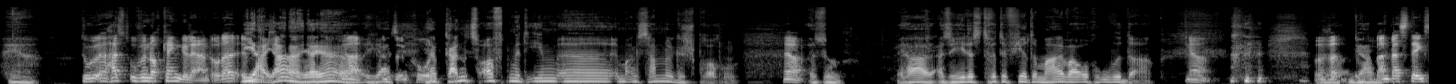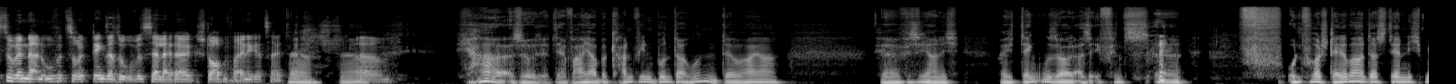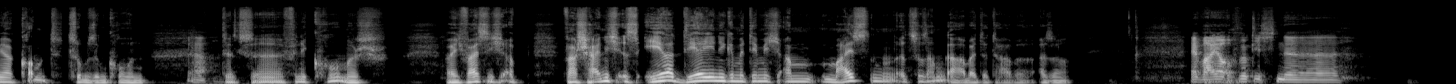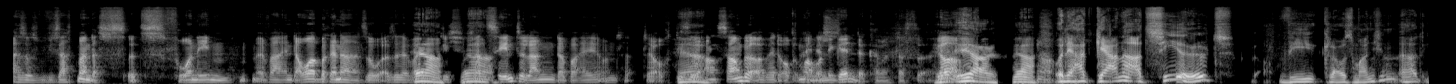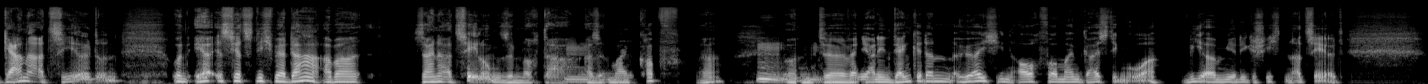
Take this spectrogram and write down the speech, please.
Ja. Du hast Uwe noch kennengelernt, oder? Im ja, ja, ja, ja, ja. Ich, ich habe ganz oft mit ihm äh, im Ensemble gesprochen. Ja. Also, ja, also jedes dritte, vierte Mal war auch Uwe da. Ja. ja an was denkst du, wenn du an Uwe zurückdenkst? Also Uwe ist ja leider gestorben vor einiger Zeit. Ja, ja. Ähm. ja also der war ja bekannt wie ein bunter Hund. Der war ja, ja, weiß ich ja nicht was ich denken soll. Also ich finde es äh, unvorstellbar, dass der nicht mehr kommt zum Synchron. Ja. Das äh, finde ich komisch. Weil ich weiß nicht, ob wahrscheinlich ist er derjenige, mit dem ich am meisten äh, zusammengearbeitet habe. Also er war ja auch wirklich eine also wie sagt man das jetzt vornehmen? Er war ein Dauerbrenner, so, also der war ja, wirklich ja. jahrzehntelang dabei und hat ja auch diese ja. Ensemblearbeit auch immer eine aus Legende, kann man fast sagen. Ja. ja, ja, ja. Und er hat gerne erzählt, wie Klaus Manchen, er hat gerne erzählt und und er ist jetzt nicht mehr da, aber seine Erzählungen sind noch da, mhm. also in meinem Kopf. Ja? Mhm. Und äh, wenn ich an ihn denke, dann höre ich ihn auch vor meinem geistigen Ohr, wie er mir die Geschichten erzählt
